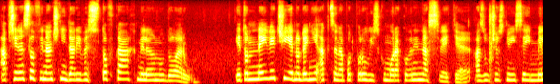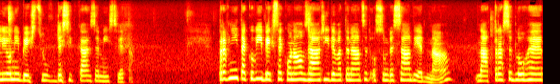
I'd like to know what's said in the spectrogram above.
A přinesl finanční dary ve stovkách milionů dolarů. Je to největší jednodenní akce na podporu výzkumu rakoviny na světě a zúčastňují se jí miliony běžců v desítkách zemí světa. První takový běh se konal v září 1981. Na trase dlouhé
